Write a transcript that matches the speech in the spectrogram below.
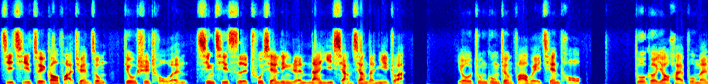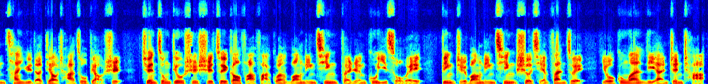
及其最高法卷宗丢失丑闻，星期四出现令人难以想象的逆转。由中共政法委牵头，多个要害部门参与的调查组表示，卷宗丢失是最高法法官王林清本人故意所为，并指王林清涉嫌犯罪，由公安立案侦查。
